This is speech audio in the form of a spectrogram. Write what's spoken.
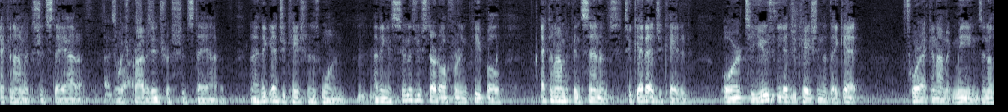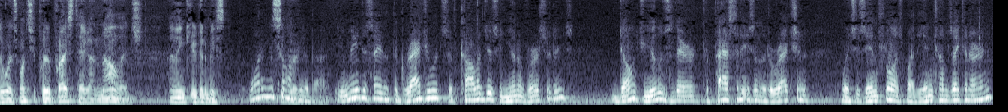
economics should stay out of, and which private interests should stay out of. And I think education is one. Mm-hmm. I think as soon as you start offering people economic incentives to get educated or to use the education that they get for economic means. In other words, once you put a price tag on knowledge, I think you're going to be. What are you talking about? You mean to say that the graduates of colleges and universities don't use their capacities in the direction which is influenced by the incomes they can earn?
